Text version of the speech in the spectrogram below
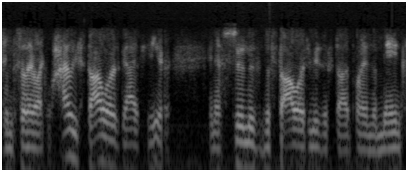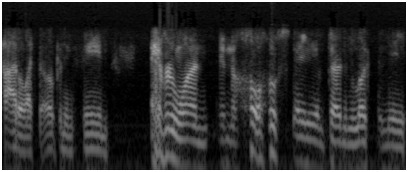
and so they were like, "Why are these Star Wars guys here?" And as soon as the Star Wars music started playing, the main title, like the opening theme, everyone in the whole stadium turned and looked at me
